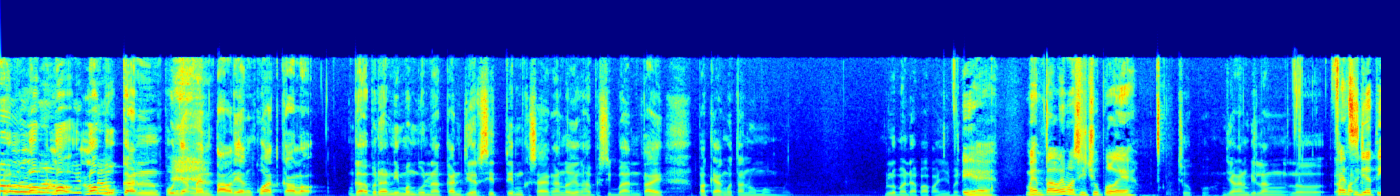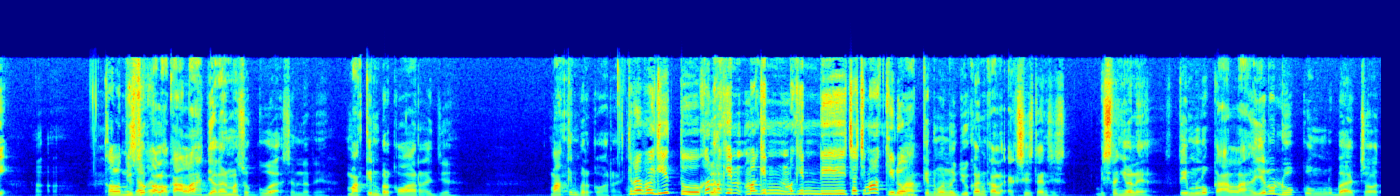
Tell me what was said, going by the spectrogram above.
lu, lu, lu, lu bukan punya mental yang kuat kalau nggak berani menggunakan jersey tim kesayangan lo yang habis dibantai pakai angkutan umum. Belum ada apa-apanya Iya, mentalnya masih cupu lah ya. Cupu. Jangan bilang lo Fans apa- sejati. Kalau Justru misalkan kalau kalah jangan masuk gua sebenarnya. Makin berkoar aja. Makin berkoar aja. Kenapa gitu? Kan makin makin makin dicaci maki dong. makin menunjukkan kalau eksistensi bisa gimana ya tim lu kalah ya lu dukung lu bacot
